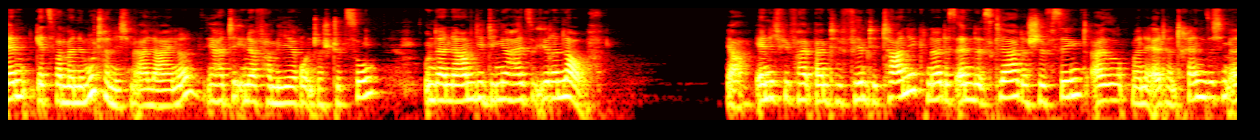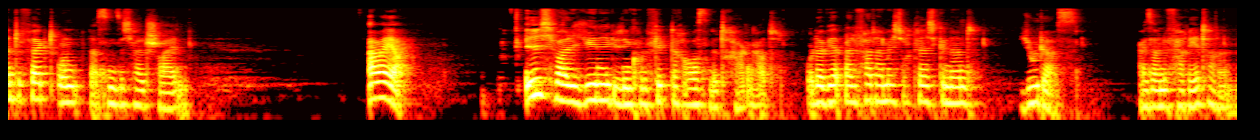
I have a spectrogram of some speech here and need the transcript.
Denn jetzt war meine Mutter nicht mehr alleine. Sie hatte innerfamiliäre Unterstützung und dann nahmen die Dinge halt so ihren Lauf. Ja, ähnlich wie beim Film Titanic, ne? das Ende ist klar, das Schiff sinkt, also meine Eltern trennen sich im Endeffekt und lassen sich halt scheiden. Aber ja, ich war diejenige, die den Konflikt nach außen getragen hat. Oder wie hat mein Vater mich doch gleich genannt? Judas. Also eine Verräterin.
